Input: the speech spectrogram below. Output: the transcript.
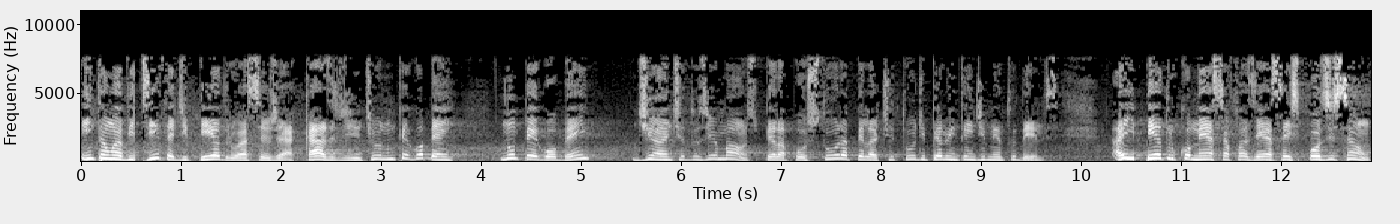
então a visita de Pedro, ou seja, a casa de gentil, não pegou bem. Não pegou bem diante dos irmãos, pela postura, pela atitude e pelo entendimento deles. Aí Pedro começa a fazer essa exposição,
